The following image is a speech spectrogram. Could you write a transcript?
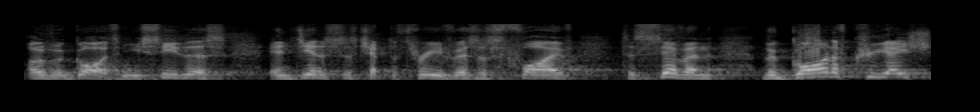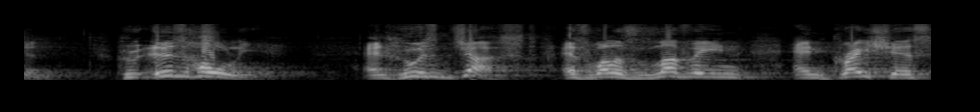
over God's, and you see this in Genesis chapter 3, verses 5 to 7, the God of creation, who is holy and who is just, as well as loving and gracious,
